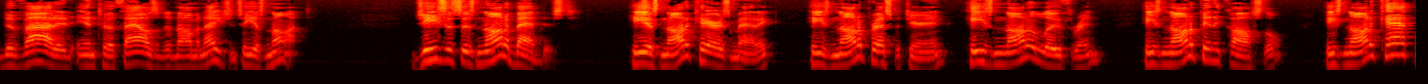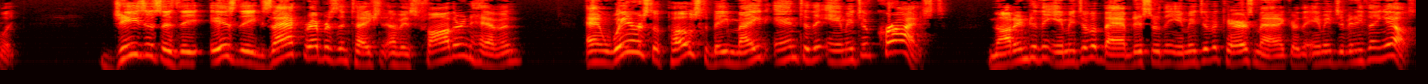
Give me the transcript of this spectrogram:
divided into a thousand denominations. He is not. Jesus is not a Baptist. He is not a charismatic. He's not a Presbyterian. He's not a Lutheran. He's not a Pentecostal. He's not a Catholic. Jesus is the, is the exact representation of his Father in heaven, and we are supposed to be made into the image of Christ, not into the image of a Baptist or the image of a charismatic or the image of anything else.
